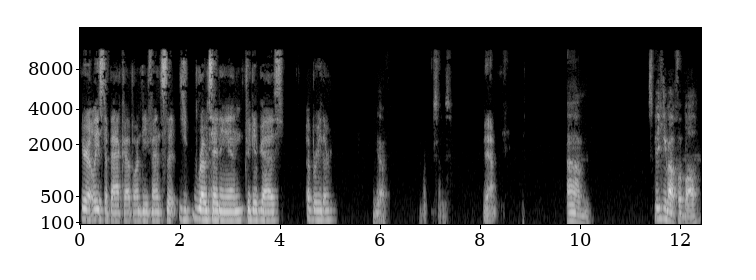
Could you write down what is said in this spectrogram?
you're at least a backup on defense that's rotating in to give guys a breather. yeah, that makes sense. Yeah. Um, speaking about football,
